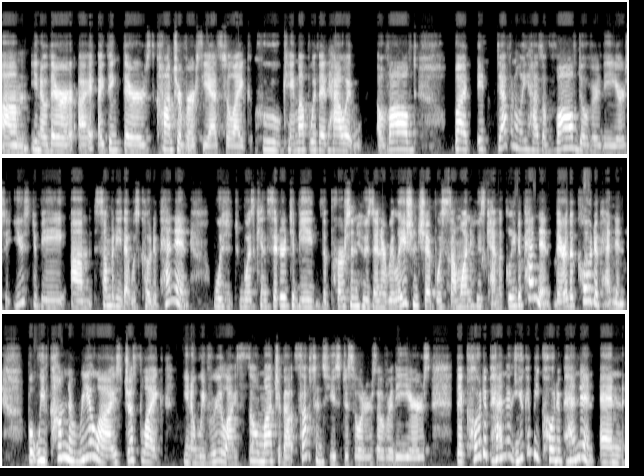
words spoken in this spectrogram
um, you know, there I, I think there's controversy as to like who came up with it, how it evolved but it definitely has evolved over the years. It used to be um, somebody that was codependent was was considered to be the person who's in a relationship with someone who's chemically dependent. They're the codependent. But we've come to realize, just like you know, we've realized so much about substance use disorders over the years that codependent, you can be codependent and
